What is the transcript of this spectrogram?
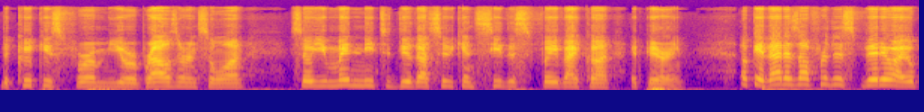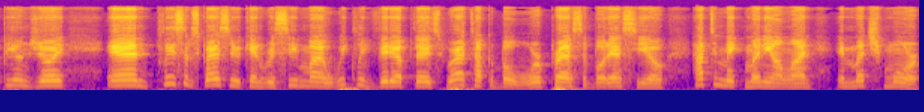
the cookies from your browser and so on so you may need to do that so you can see this fave icon appearing okay that is all for this video I hope you enjoy and please subscribe so you can receive my weekly video updates where I talk about WordPress, about SEO, how to make money online, and much more.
